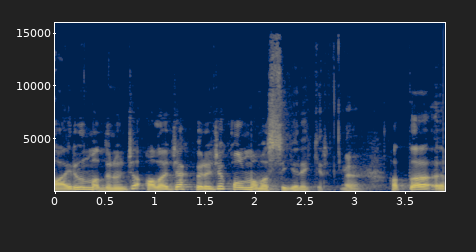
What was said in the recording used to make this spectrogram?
ayrılmadan önce alacak verecek olmaması gerekir. Evet. Hatta e,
